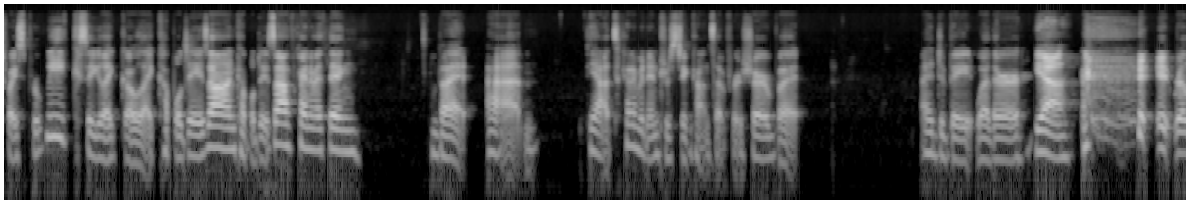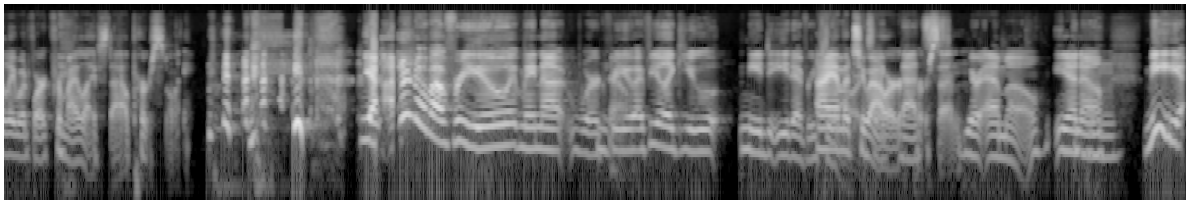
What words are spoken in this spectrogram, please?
twice per week so you like go like couple days on couple days off kind of a thing but um yeah it's kind of an interesting concept for sure but i debate whether yeah. it really would work for my lifestyle personally Yeah, I don't know about for you. It may not work for you. I feel like you need to eat every two I am a two-hour that's person. Your MO, you know? Mhm. Me,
